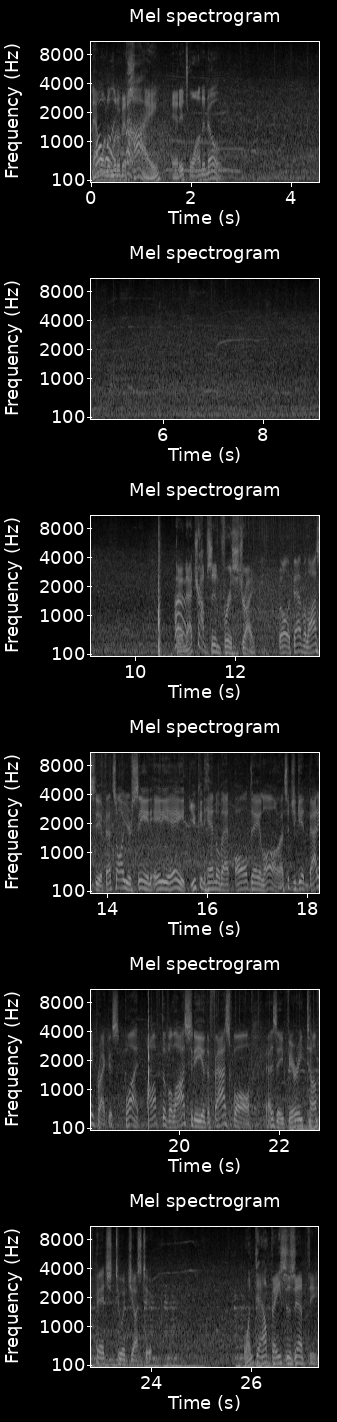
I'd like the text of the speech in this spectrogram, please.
That Ball one a little bit high, and it's 1 and oh. 0. And that drops in for a strike. Well, at that velocity, if that's all you're seeing, 88, you can handle that all day long. That's what you get in batting practice. But off the velocity of the fastball, that is a very tough pitch to adjust to. One down, base is empty.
